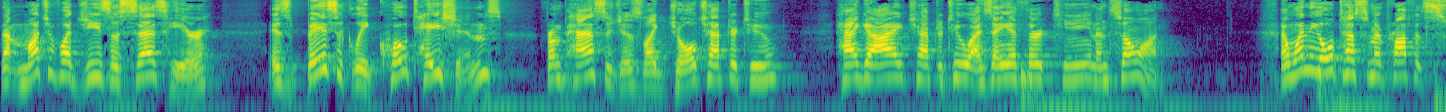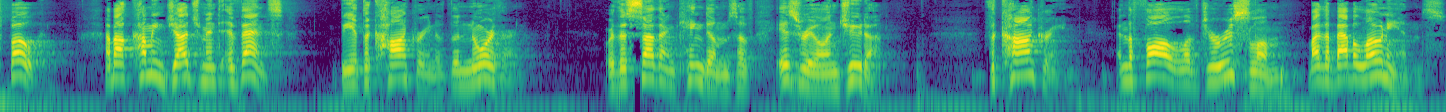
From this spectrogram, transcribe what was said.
that much of what Jesus says here is basically quotations from passages like Joel chapter 2, Haggai chapter 2, Isaiah 13, and so on. And when the Old Testament prophets spoke about coming judgment events, be it the conquering of the northern or the southern kingdoms of Israel and Judah, the conquering and the fall of Jerusalem by the Babylonians,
